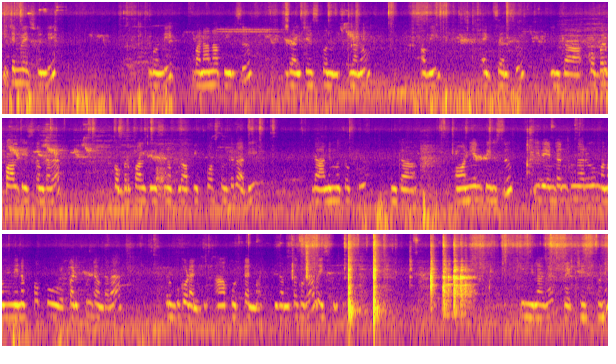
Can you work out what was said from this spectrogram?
కిచెన్ వేస్ట్ అండి. ఇదిగోండి బనానా పీల్స్ డ్రై చేసుకొని ఉంచుకున్నాను. అవి ఎగ్సెల్స్ ఇంకా కొబ్బరి పాలు తీస్తాం కదా. కొబ్బరి పాలు తీసినప్పుడు ఆ పిప్పు వస్తుంది కదా అది. దానిమ్మ తొక్కు ఇంకా ఆనియన్ పీల్స్ ఇది ఏంటనుకున్నారు మనం మినప్పప్పు కడుక్కుంటాం కదా. రుబ్బుకోవడానికి ఆ పొట్టు అనమాట ఇదంతా కూడా వేసుకుంటాం. ఇందులాగా స్ప్రెడ్ చేసుకొని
